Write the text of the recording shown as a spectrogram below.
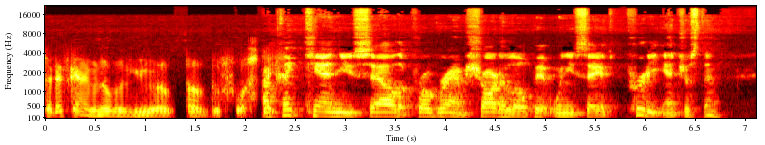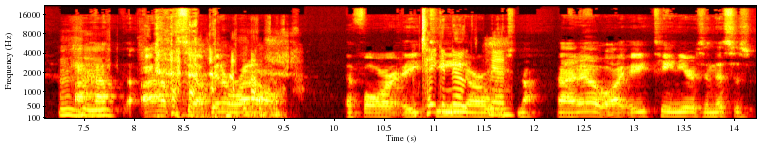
So that's kind of an overview of, of the four states. I think, Ken, you sell the program short a little bit when you say it's pretty interesting. Mm-hmm. I, have, I have to say, I've been around for 18 Taking notes, or Ken. I know, 18 years, and this is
